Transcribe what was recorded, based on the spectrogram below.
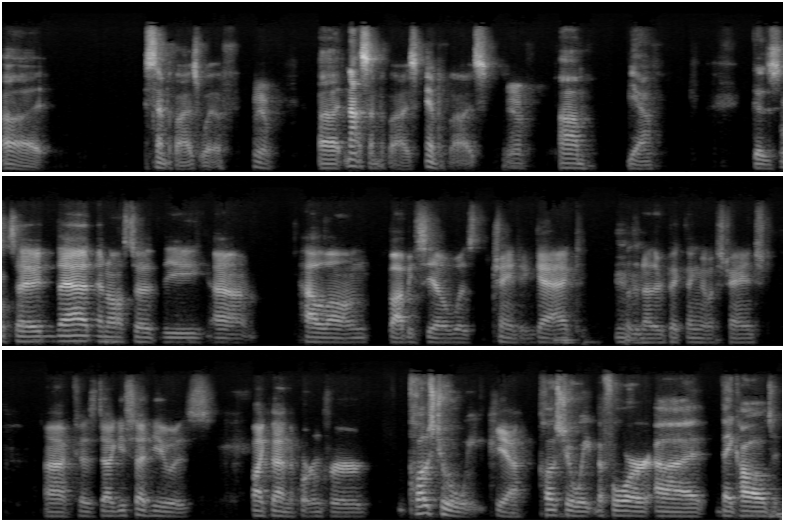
uh sympathize with. Yeah. Uh not sympathize, empathize. Yeah. Um, yeah. Because I'll say that and also the um, how long Bobby Seale was chained and gagged was Mhm. another big thing that was changed. Because Doug, you said he was like that in the courtroom for close to a week. yeah, close to a week before uh, they called.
